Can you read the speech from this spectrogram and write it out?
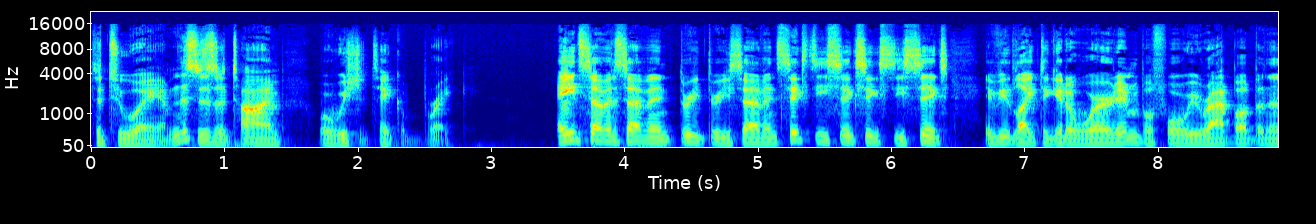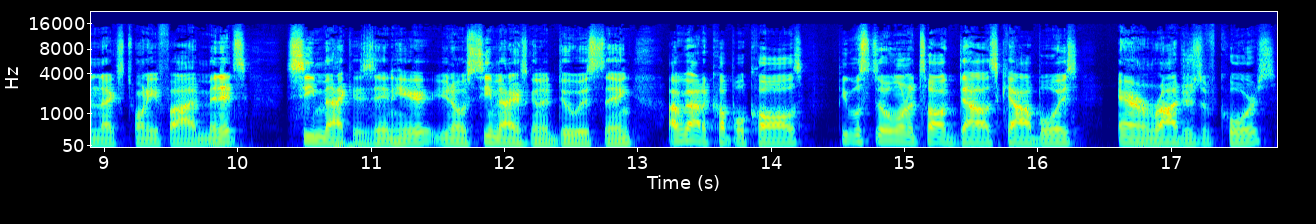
to 2 a.m. This is a time where we should take a break. 877 337 6666 if you'd like to get a word in before we wrap up in the next 25 minutes. CMAC is in here. You know, CMAC is going to do his thing. I've got a couple calls. People still want to talk Dallas Cowboys. Aaron Rodgers, of course.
